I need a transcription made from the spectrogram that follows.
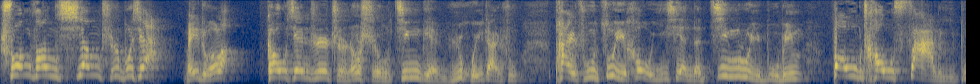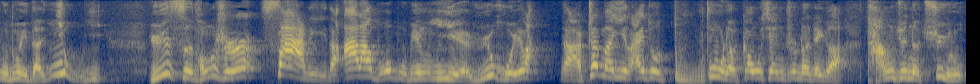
双方相持不下，没辙了。高先知只能使用经典迂回战术，派出最后一线的精锐步兵包抄萨里部队的右翼。与此同时，萨里的阿拉伯步兵也迂回了。啊，这么一来就堵住了高先知的这个唐军的去路，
